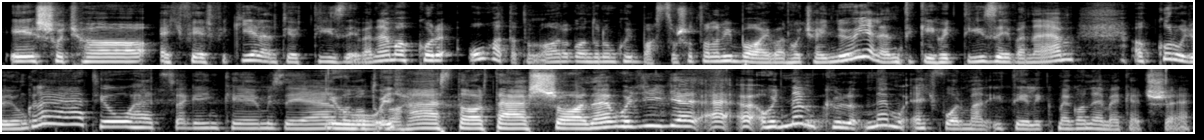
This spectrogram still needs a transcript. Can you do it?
és hogyha egy férfi kijelenti, hogy tíz éve nem, akkor óhatatlanul arra gondolunk, hogy basszus, ott valami baj van. Hogyha egy nő jelenti ki, hogy tíz éve nem, akkor úgy vagyunk, hát jó, hát szegénykém, izé el jó, van otthon a háztartással, nem, hogy így, e, e, hogy nem, külön, nem egyformán ítélik meg a nemeket se.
